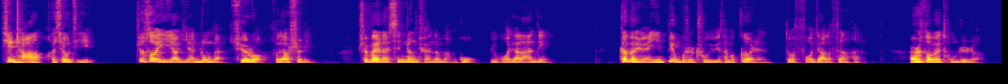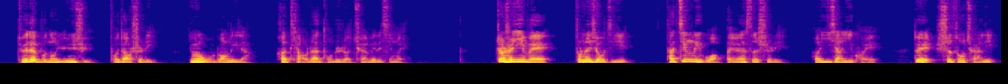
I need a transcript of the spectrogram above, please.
信长和秀吉之所以要严重的削弱佛教势力，是为了新政权的稳固与国家的安定。根本原因并不是出于他们个人对佛教的愤恨，而是作为统治者，绝对不能允许佛教势力。拥有武装力量和挑战统治者权威的行为，正是因为丰臣秀吉，他经历过本愿寺势力和一向一揆对世俗权力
